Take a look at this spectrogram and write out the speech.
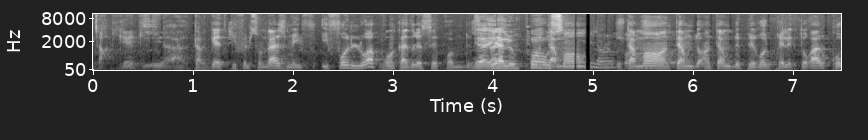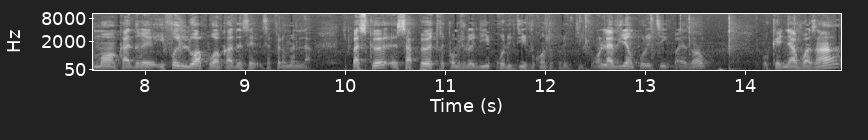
Target. Qui, fait le sondage, mais il faut, une loi pour encadrer ces problèmes de sondage. Il y a le point notamment, notamment en termes de, en termes de période préélectorale, comment encadrer. Il faut une loi pour encadrer ces, ces phénomènes-là. Parce que ça peut être, comme je le dis, productif ou contre-productif. On l'a vu en politique, par exemple, au Kenya voisin,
